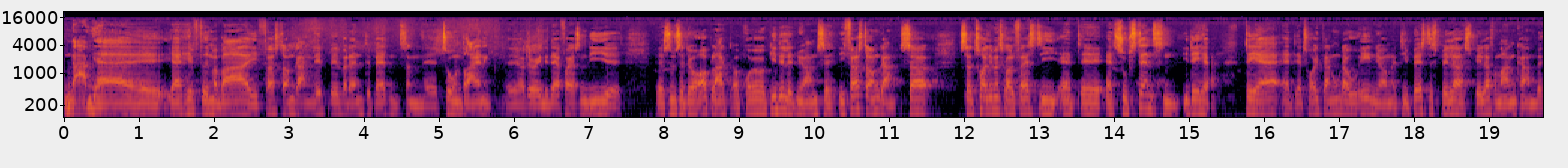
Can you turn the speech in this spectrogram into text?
Nej, jeg, øh, jeg hæftede mig bare i første omgang lidt ved, hvordan debatten sådan, øh, tog en drejning. Øh, og det var egentlig derfor, jeg sådan lige øh, jeg synes, at det var oplagt at prøve at give det lidt nuance. I første omgang, så, så tror jeg lige, man skal holde fast i, at, øh, at substansen i det her, det er, at jeg tror ikke, der er nogen, der er uenige om, at de bedste spillere spiller for mange kampe,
